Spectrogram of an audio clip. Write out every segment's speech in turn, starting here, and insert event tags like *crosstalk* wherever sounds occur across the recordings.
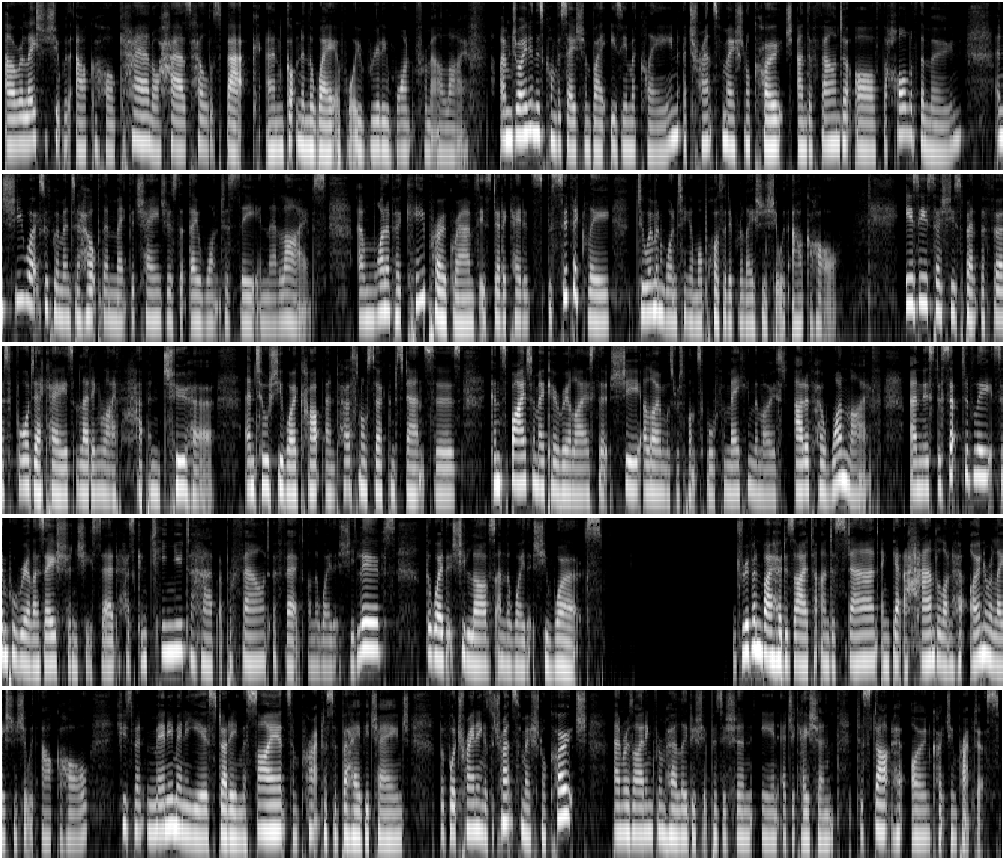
our relationship with alcohol can or has held us back and gotten in the way of what we really want from our life. I'm joined in this conversation by Izzy McLean, a transformational coach and the founder of The Whole of the Moon. And she works with women to help them make the changes that they want to see in their lives. And one of her key programs is dedicated specifically to women wanting a more positive relationship with alcohol. Izzy says she spent the first four decades letting life happen to her until she woke up and personal circumstances conspired to make her realize that she alone was responsible for making the most out of her one life. And this deceptively simple realization, she said, has continued to have a profound effect on the way that she lives, the way that she loves, and the way that she works. Driven by her desire to understand and get a handle on her own relationship with alcohol, she spent many, many years studying the science and practice of behavior change before training as a transformational coach and resigning from her leadership position in education to start her own coaching practice.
